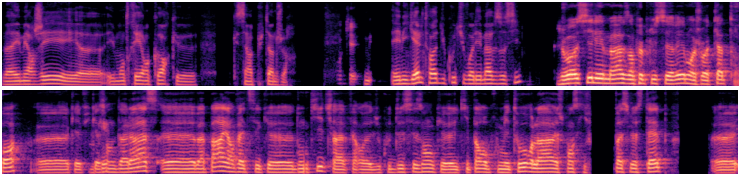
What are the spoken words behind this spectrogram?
va émerger et, euh, et montrer encore que, que c'est un putain de joueur. Et Miguel, toi, du coup, tu vois les Mavs aussi? Je vois aussi les Mavs un peu plus serrés. Moi, je vois 4-3, euh, qualification de Dallas. Euh, bah, pareil, en fait, c'est que Doncic, ça va faire euh, du coup deux saisons qu'il part au premier tour. Là, je pense qu'il passe le step. Euh,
